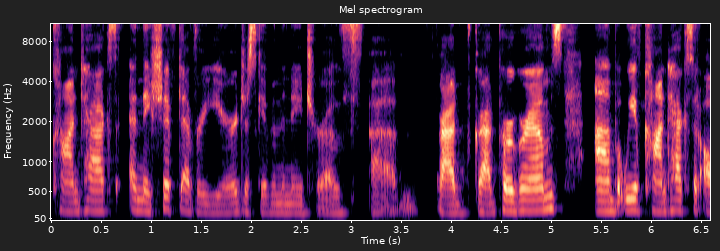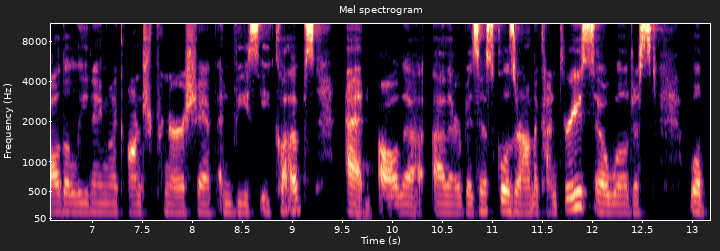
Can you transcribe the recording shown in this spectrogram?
contacts and they shift every year just given the nature of um, grad grad programs um, but we have contacts at all the leading like entrepreneurship and vc clubs at mm-hmm. all the other business schools around the country so we'll just we'll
